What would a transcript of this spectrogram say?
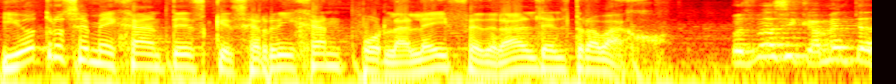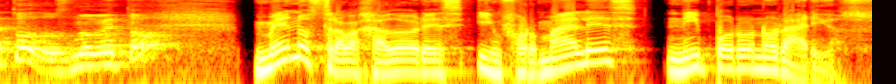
y otros semejantes que se rijan por la Ley Federal del Trabajo. Pues básicamente a todos, ¿no, Beto? Menos trabajadores informales ni por honorarios.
